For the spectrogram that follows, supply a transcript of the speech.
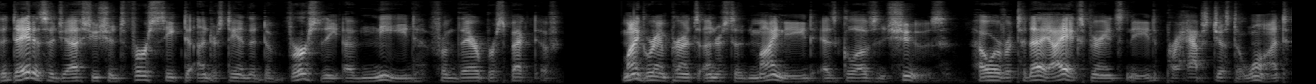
The data suggests you should first seek to understand the diversity of need from their perspective. My grandparents understood my need as gloves and shoes. However, today I experience need, perhaps just a want,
